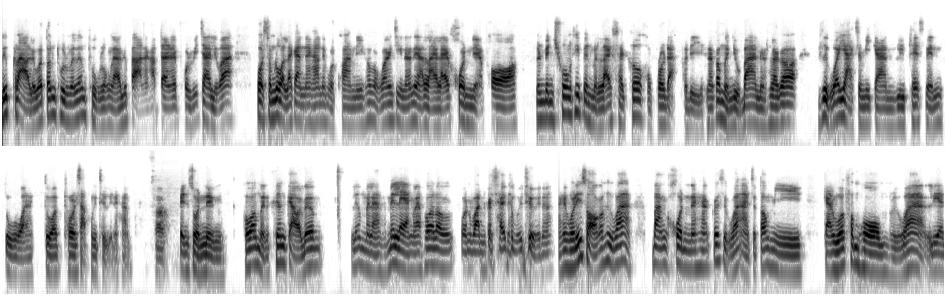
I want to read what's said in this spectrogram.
หรือเปล่า หรือว่าต้นทุนมันเริ่มถูกลงแล้วหรือเปล่านะครับ แต่ในผลวิจัยหรือว่าบทสำรวจแล้วกันนะครับในบทความนี้เขาบอกว่าจริงๆแล้วเนี่ยหลายๆคนเนี่ยพอมันเป็นช่วงที่เป็นเหมือนไลฟ์ไซเคิลของ Product พอดี แล้วก็เหมือนอยู่บ้านเนอะแล้วก็ รู้สึกว่าอยากจะมีการ replacement ตัวตัวโทรศัพท์มือถือนะครับ ครับ เป็นส่วนหนึ่ง เพราะว่าเหมือนเครื่องเก่าเริ่มเริ่มไม่แรงไม่แรงแล้ว เพราะเราวันๆก็ใช้แต่มือถือนะเหตุผลที่สองก็คือว่าบางคนนะฮะก็รู้สึกว่าอาจจะต้องมีการ work from home หรือว่าเรียน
